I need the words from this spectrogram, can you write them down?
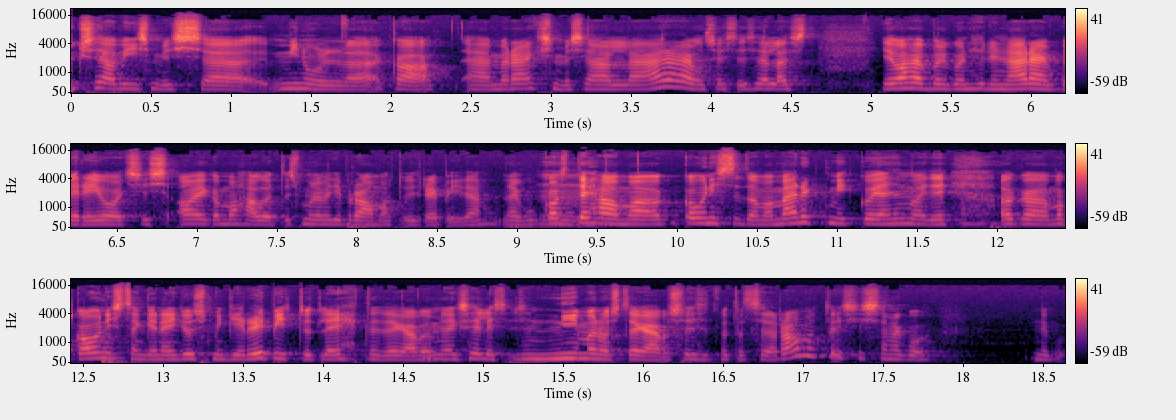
üks hea viis, mis äh, minul äh, ka äh,, me rääkisime seal ärevusest ja sellest ja vahepeal, kui on selline ärev periood, siis aega maha võttes mulle meeldib raamatuid rebida, nagu kas mm. teha oma, kaunistada oma märkmikku ja niimoodi, aga ma kaunistangi neid just mingi rebitud lehtedega või midagi sellist, see on nii mõnus tegevus, sa lihtsalt võtad selle raamatu ja siis sa nagu nagu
